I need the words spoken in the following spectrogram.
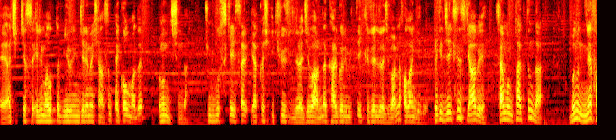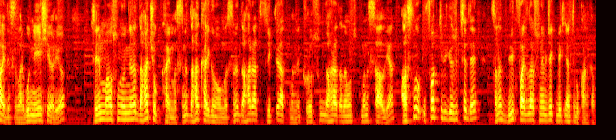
e, açıkçası elim alıp da bir ürün inceleme şansım pek olmadı bunun dışında. Çünkü bu skatesler yaklaşık 200 lira civarında, kargo ile birlikte 250 lira civarında falan geliyor. Peki diyeceksiniz ki abi sen bunu taktın da bunun ne faydası var, bu ne işe yarıyor? Senin mouse'un oyunlara daha çok kaymasını, daha kaygan olmasını, daha rahat flickler atmanı, cross'un daha rahat adamı tutmanı sağlayan aslında ufak gibi gözükse de sana büyük faydalar sunabilecek beklenti bu kankam.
